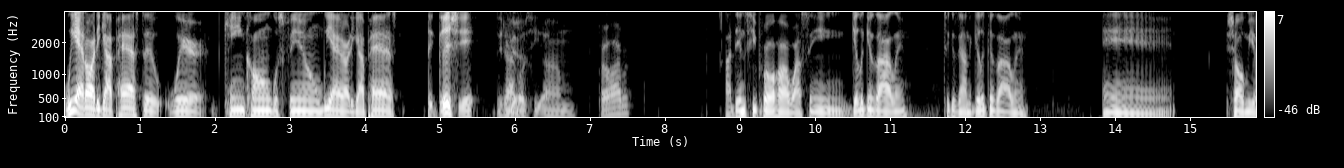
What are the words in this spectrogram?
we had already got past the where King Kong was filmed. We had already got past the good shit. Did y'all Yeah. go to see um Pearl Harbor? I didn't see Pearl Harbor. I seen Gilligan's Island. Took us down to Gilligan's Island, and showed me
